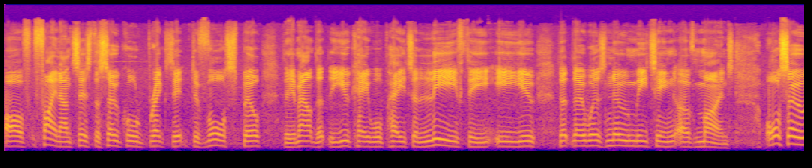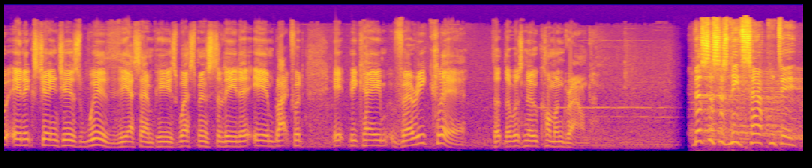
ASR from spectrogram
of finances, the so-called Brexit divorce bill, the amount that the UK will pay to leave the EU, that there was no meeting of minds. Also, in exchanges with the SNP's Westminster leader, Ian Blackford, it became very clear that there was no common ground. Businesses need certainty,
